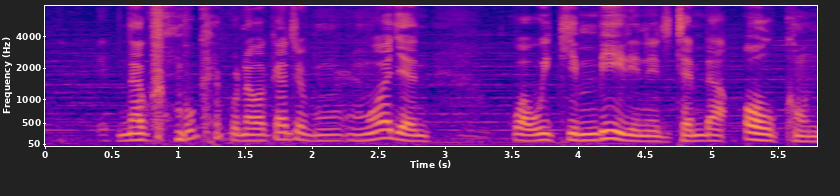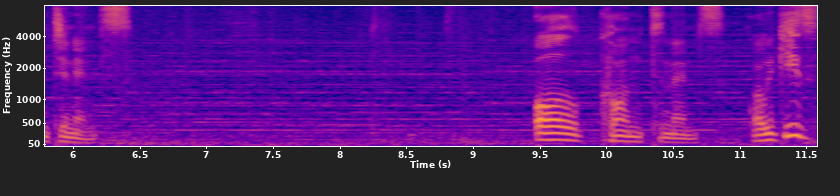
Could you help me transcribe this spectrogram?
Nakumbuka kuna wakati mmoja kwa wiki mbili nilitembea all continents all continents kwa wiki hizi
